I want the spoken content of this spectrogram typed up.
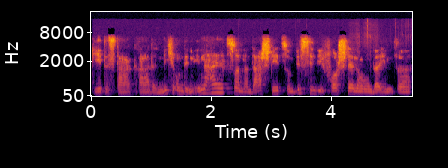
geht es da gerade nicht um den Inhalt, sondern da steht so ein bisschen die Vorstellung dahinter,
